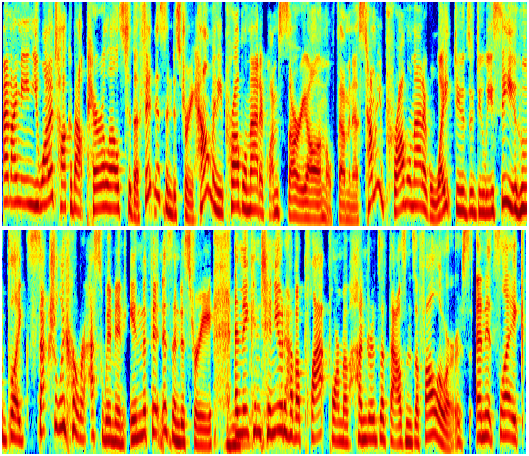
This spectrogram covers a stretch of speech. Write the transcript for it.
and I mean, you want to talk about parallels to the fitness industry. How many problematic, I'm sorry, y'all, I'm a feminist. How many problematic white dudes do we see who like sexually harass women in the fitness industry mm-hmm. and they continue to have a platform of hundreds of thousands of followers? And it's like,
